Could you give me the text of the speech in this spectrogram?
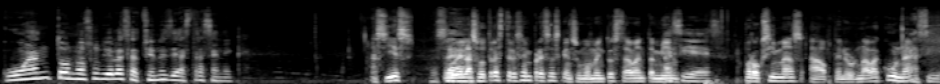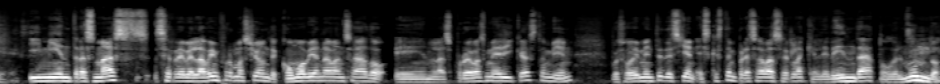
¿Cuánto no subió las acciones de AstraZeneca? Así es. O, de las otras tres empresas que en su momento estaban también próximas a obtener una vacuna. Así es. Y mientras más se revelaba información de cómo habían avanzado en las pruebas médicas también, pues obviamente decían, es que esta empresa va a ser la que le venda a todo el mundo.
